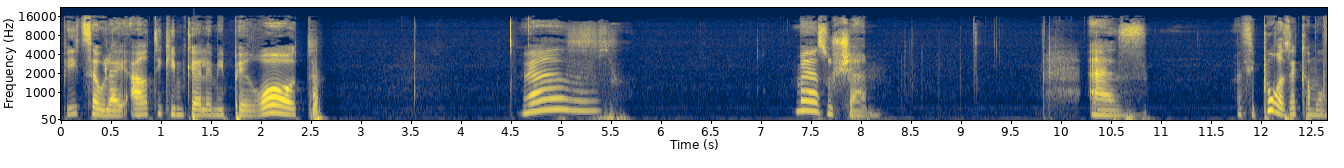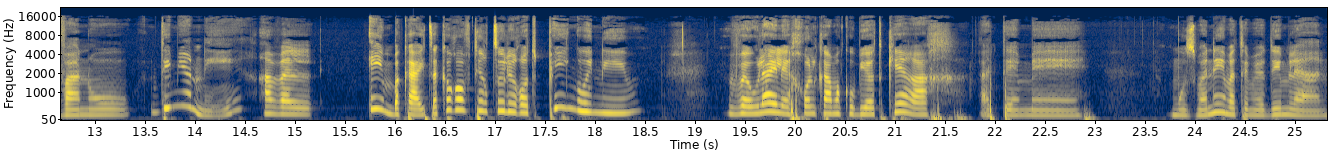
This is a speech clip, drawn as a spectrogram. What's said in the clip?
פיצה, אולי ארטיקים כאלה מפירות. ואז... מאז הוא שם. אז הסיפור הזה כמובן הוא דמיוני, אבל אם בקיץ הקרוב תרצו לראות פינגווינים, ואולי לאכול כמה קוביות קרח, אתם uh, מוזמנים, אתם יודעים לאן.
